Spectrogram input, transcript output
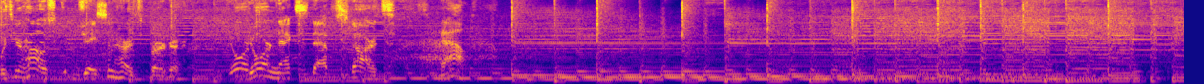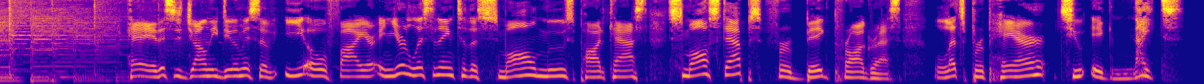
With your host, Jason Hertzberger. Your, your next step starts now. Hey, this is John Lee Dumas of EO Fire, and you're listening to the Small Moves Podcast Small Steps for Big Progress. Let's prepare to ignite.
